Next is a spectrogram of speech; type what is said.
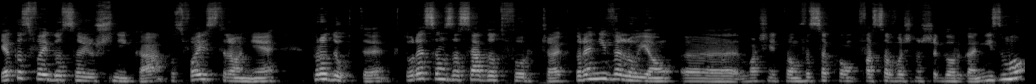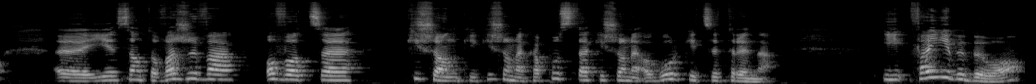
jako swojego sojusznika po swojej stronie produkty, które są zasadotwórcze, które niwelują właśnie tą wysoką kwasowość naszego organizmu. Są to warzywa, owoce, kiszonki, kiszona kapusta, kiszone ogórki, cytryna. I fajnie by było,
